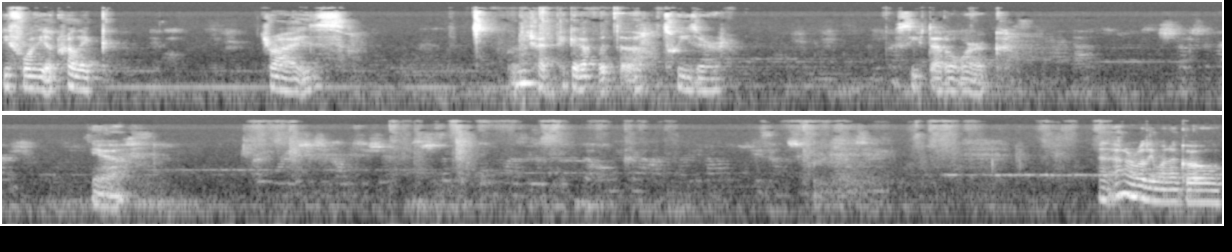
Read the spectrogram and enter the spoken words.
before the acrylic dries. Let me try to pick it up with the tweezer. See if that'll work. Yeah. And I don't really want to go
